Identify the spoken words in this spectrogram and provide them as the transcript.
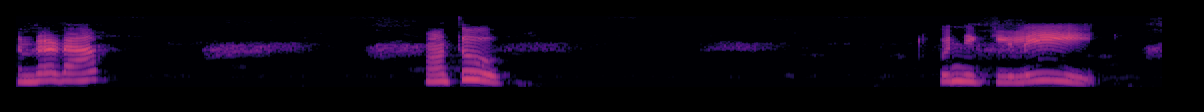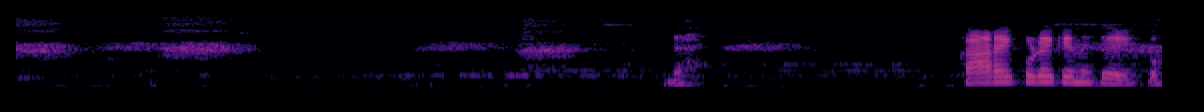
എന്താടാ? മാത്തു. കുഞ്ഞിക്കിളി. കിളി കാറേ കൂടെ ഒക്കെ ഒന്ന് കയറിക്കോ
